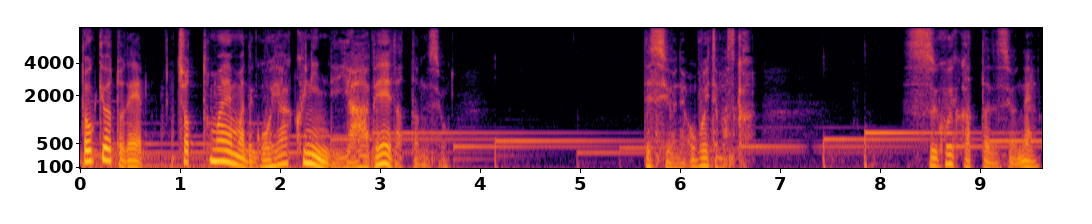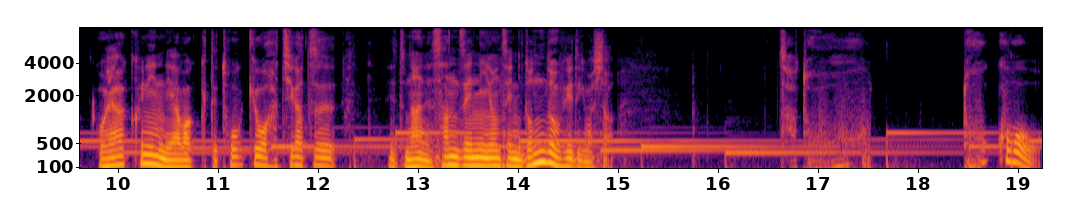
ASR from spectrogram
東京都でちょっと前まで500人でやべえだったんですよ。ですよね。覚えてますか？すごかったですよね。500人でやばくて東京8月えっと何年3000人4000人どんどん増えてきました。さあどどこ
